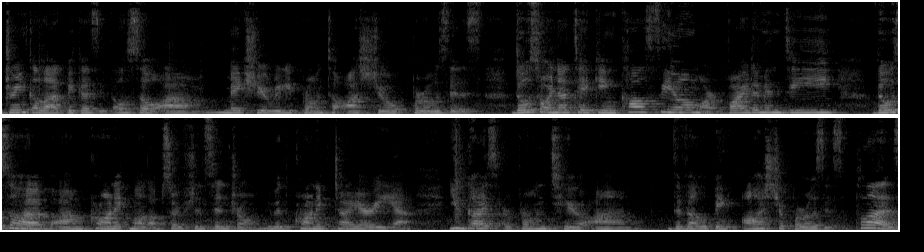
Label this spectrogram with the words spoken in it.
drink a lot because it also um, makes you really prone to osteoporosis. Those who are not taking calcium or vitamin d those who have um, chronic malabsorption syndrome with chronic diarrhea you guys are prone to um, developing osteoporosis plus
